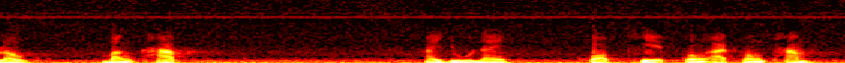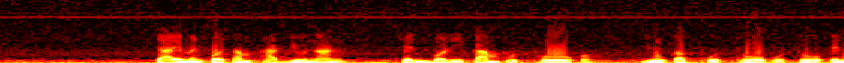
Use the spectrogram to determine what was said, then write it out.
เราบังคับ ให้อยู่ในขอบเขตของอัดของธรรมใจมันก็สัมผัสอยู่นั้นเช่นบริกรรมพุทโธก็อยู่กับพุทโธ พุทโธเป็น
